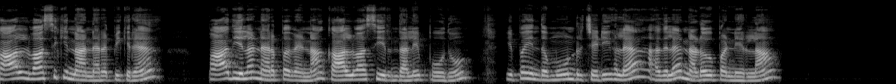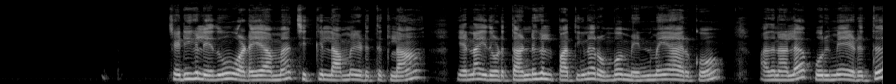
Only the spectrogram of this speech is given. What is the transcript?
கால்வாசிக்கு நான் நிரப்பிக்கிறேன். பாதியெல்லாம் நிரப்ப வேணாம் கால்வாசி இருந்தாலே போதும். இப்போ இந்த மூன்று செடிகளை அதில் நடவு பண்ணிடலாம் செடிகள் எதுவும் உடையாமல் சிக்கு இல்லாமல் எடுத்துக்கலாம். ஏன்னா இதோட தண்டுகள் பார்த்திங்கன்னா ரொம்ப மென்மையாக இருக்கும். அதனால் பொறுமையாக எடுத்து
